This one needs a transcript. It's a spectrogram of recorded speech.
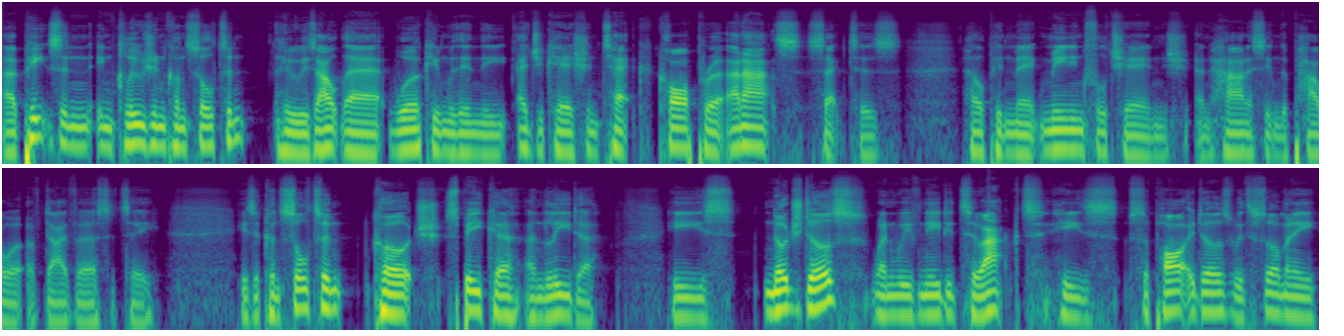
Uh, Pete's an inclusion consultant who is out there working within the education, tech, corporate, and arts sectors, helping make meaningful change and harnessing the power of diversity. He's a consultant, coach, speaker, and leader. He's nudged us when we've needed to act. He's supported us with so many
